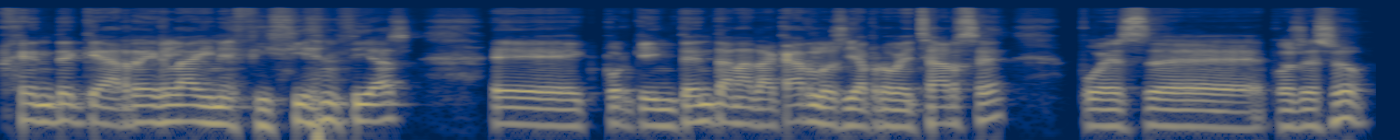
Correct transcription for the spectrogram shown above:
gente que arregla ineficiencias porque intentan atacarlos y aprovecharse pues, eh, pues eso,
